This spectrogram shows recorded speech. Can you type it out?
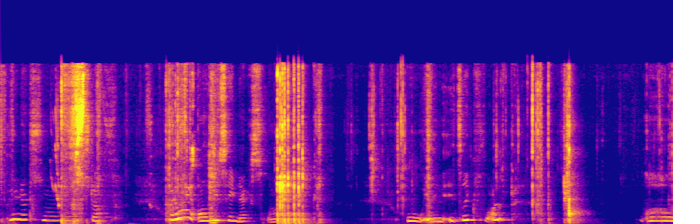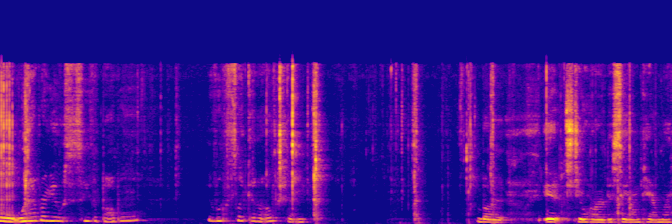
Okay, next one, stuff. Why do I always say next slide? Ooh, and it's like flarp. Whoa, whenever you see the bubble, it looks like an ocean. But it's too hard to see on camera.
